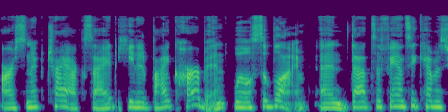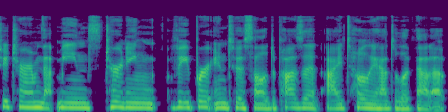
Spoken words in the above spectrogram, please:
arsenic trioxide heated by carbon will sublime. And that's a fancy chemistry term that means turning vapor into a solid deposit. I totally had to look that up.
